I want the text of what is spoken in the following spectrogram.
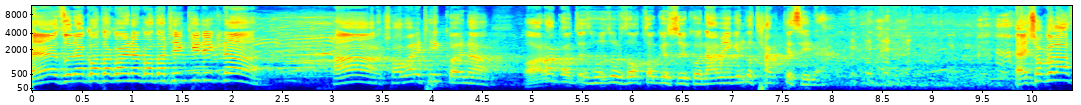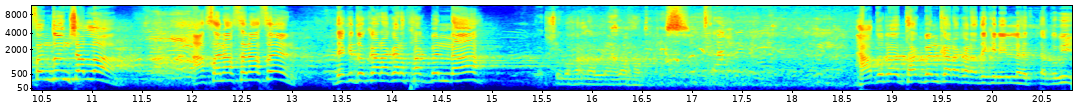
হ্যাঁ জোরে কথা কয় না, কথা ঠিক কি ঠিক না? হ্যাঁ সবাই ঠিক কয় না। ওরা কত হুজুর, যত কিছুই কয় না আমি কিন্তু থাকতেছি না। এই সকলে আছেন তো ইনশাল্লাহ আছেন আছেন আছেন? দেখি তো কারা কারা থাকবেন না? হাত উঠে থাকবেন কারা কারা? দেখি লিল্লাহ কবি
